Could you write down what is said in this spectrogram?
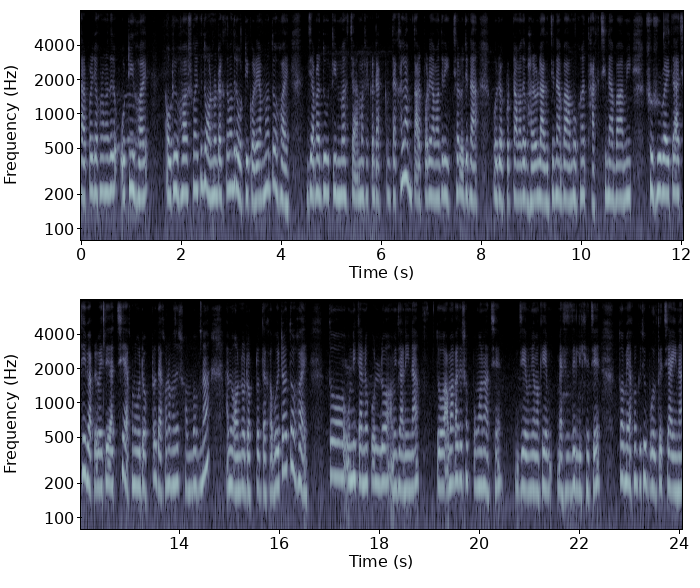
তারপরে যখন আমাদের ওটি হয় ওটি হওয়ার সময় কিন্তু অন্য ডাক্তার আমাদের ওটি করে, এমনও তো হয় যে আমরা দু, তিন মাস, চার মাস একটা ডাক্তার দেখালাম, তারপরে আমাদের ইচ্ছা হলো যে না, ওই ডক্টরটা আমাদের ভালো লাগছে না বা আমি ওখানে থাকছি না বা আমি শ্বশুর বাড়িতে আছি, বাপের বাড়িতে যাচ্ছি, এখন ওই ডক্টর দেখানো আমাদের সম্ভব না, আমি অন্য ডক্টর দেখাবো, এটাও তো হয়। তো উনি কেন করল আমি জানি না। তো আমার কাছে সব প্রমাণ আছে যে উনি আমাকে মেসেজ দিয়ে লিখেছে। তো আমি এখন কিছু বলতে চাই না।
